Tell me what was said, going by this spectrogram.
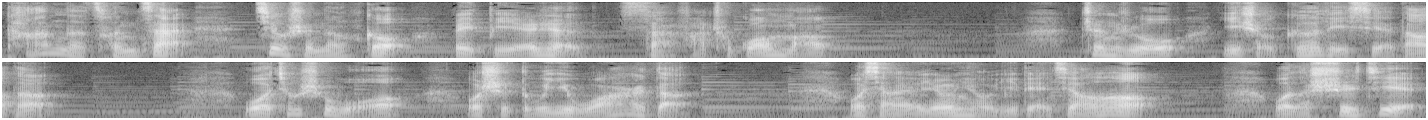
他们的存在就是能够为别人散发出光芒。正如一首歌里写到的：“我就是我，我是独一无二的。我想要拥有一点骄傲。我的世界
